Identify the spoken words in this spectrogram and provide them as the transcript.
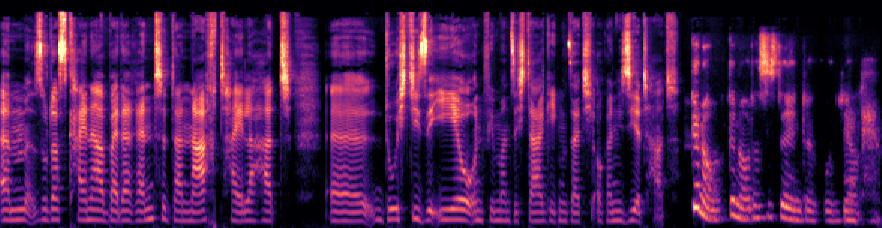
ähm, sodass keiner bei der Rente dann Nachteile hat äh, durch diese Ehe und wie man sich da gegenseitig organisiert hat. Genau, genau, das ist der Hintergrund, ja. Okay.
